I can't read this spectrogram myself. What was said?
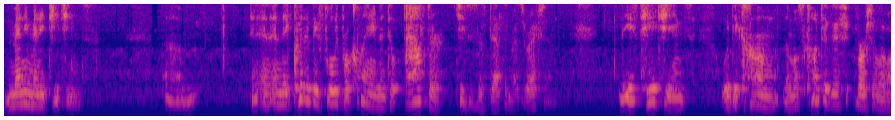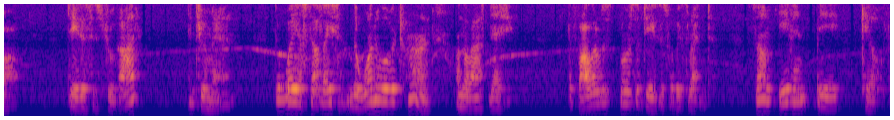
many many teachings. Um, and, and, and they couldn't be fully proclaimed until after jesus' death and resurrection. These teachings would become the most controversial of all. Jesus is true god and true man the way of salvation the one who will return on the last day. The followers of jesus will be threatened. Some even be killed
